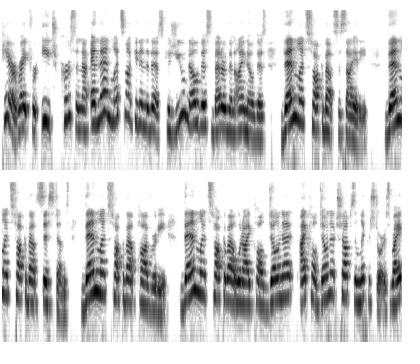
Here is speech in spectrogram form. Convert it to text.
care, right? For each person that and then let's not get into this because you know this better than I know this. Then let's talk about society. Then let's talk about systems. Then let's talk about poverty. Then let's talk about what I call donut. I call donut shops and liquor stores, right?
